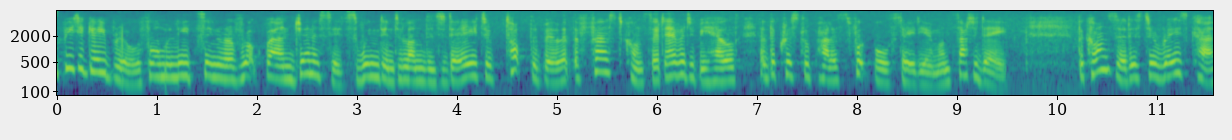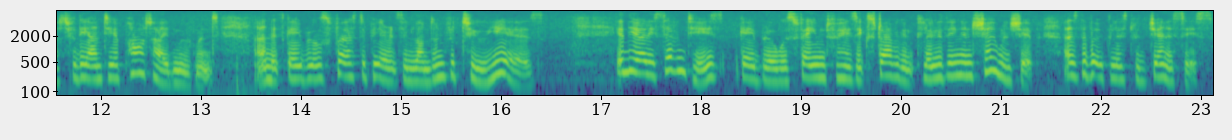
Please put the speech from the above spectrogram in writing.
Peter Gabriel, the former lead singer of rock band Genesis, winged into London today to top the bill at the first concert ever to be held at the Crystal Palace Football Stadium on Saturday. The concert is to raise cash for the anti-apartheid movement, and it's Gabriel's first appearance in London for two years. In the early 70s, Gabriel was famed for his extravagant clothing and showmanship as the vocalist with Genesis.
